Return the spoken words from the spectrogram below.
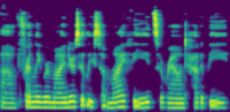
uh, friendly reminders, at least on my feeds, around how to be,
